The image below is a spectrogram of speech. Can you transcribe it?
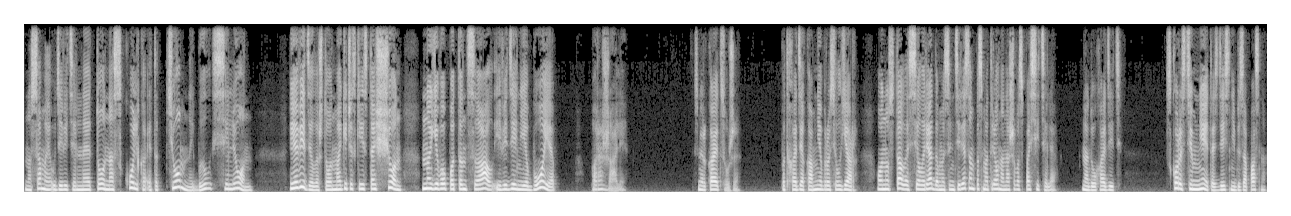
Но самое удивительное то, насколько этот темный был силен. Я видела, что он магически истощен, но его потенциал и ведение боя поражали. Смеркается уже. Подходя ко мне, бросил Яр. Он устало сел рядом и с интересом посмотрел на нашего спасителя. Надо уходить. Скоро стемнеет, а здесь небезопасно.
